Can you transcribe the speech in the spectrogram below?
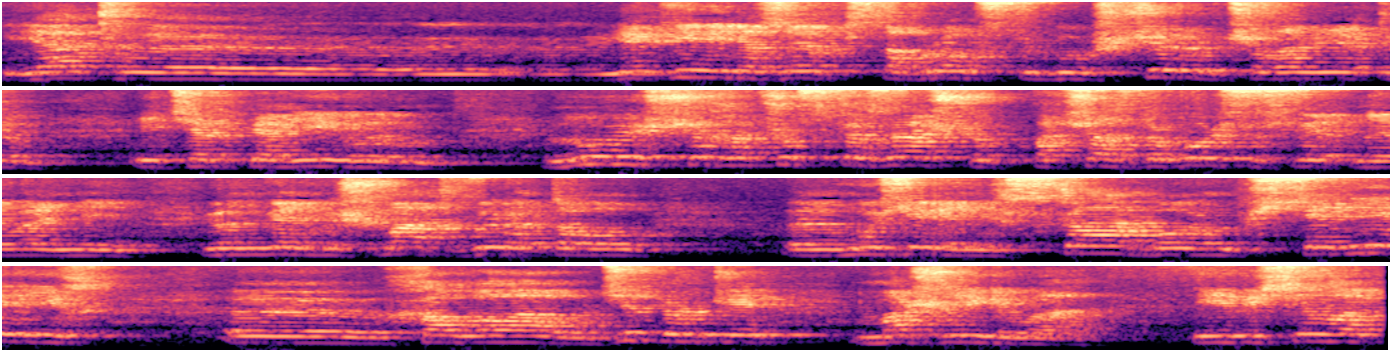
як э, якія язэп ставровскі быў шчырым чалавекам і цярпялівым ну яшчэ хочу сказаць што падчас другой сусветнай вайны ён вельмі шмат выратаваў э, музейных скарбаў сцяне іх хаваў дзе толькі мажліва И висела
